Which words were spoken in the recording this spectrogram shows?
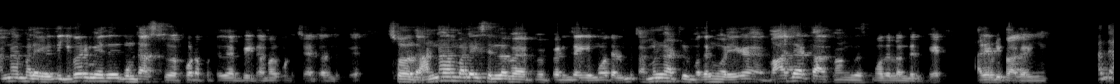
அண்ணாமலை வந்து இவர் மீது குண்டாஸ் போடப்பட்டது அப்படின்ற மாதிரி குற்றச்சாட்டு இருந்திருக்கு ஸோ அந்த அண்ணாமலை செல்ல பெருந்தகை மோதல் தமிழ்நாட்டில் முதல் முறையாக பாஜக காங்கிரஸ் மோதல் வந்திருக்கு. அதை எப்படி பாக்குறீங்க அந்த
